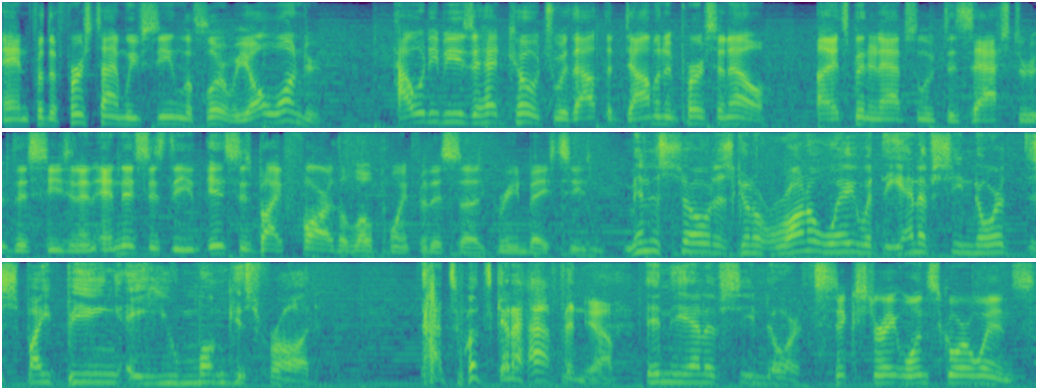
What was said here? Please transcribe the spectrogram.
And for the first time we've seen Lafleur, we all wondered how would he be as a head coach without the dominant personnel? Uh, it's been an absolute disaster this season, and, and this is the this is by far the low point for this uh, Green Bay season. Minnesota is going to run away with the NFC North despite being a humongous fraud. That's what's going to happen Yeah. in the NFC North. Six straight one score wins.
